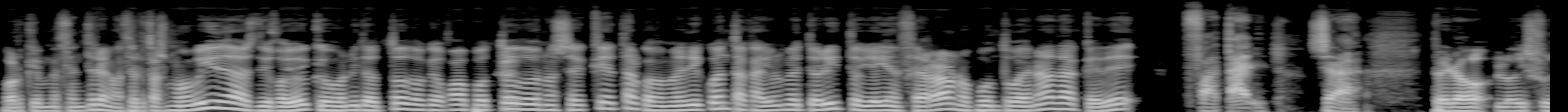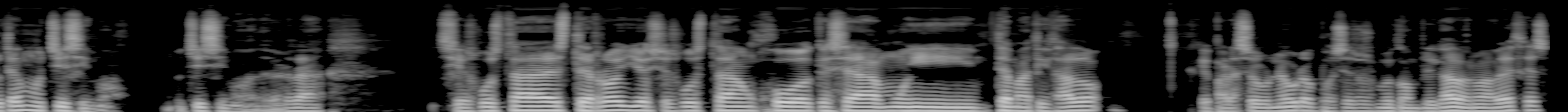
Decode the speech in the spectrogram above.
Porque me centré en hacer otras movidas. Digo, yo, qué bonito todo, qué guapo todo, no sé qué, tal. Cuando me di cuenta cayó un meteorito y ahí encerrado, no punto de nada, quedé fatal. O sea, pero lo disfruté muchísimo, muchísimo, de verdad. Si os gusta este rollo, si os gusta un juego que sea muy tematizado, que para ser un euro, pues eso es muy complicado, ¿no? A veces.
